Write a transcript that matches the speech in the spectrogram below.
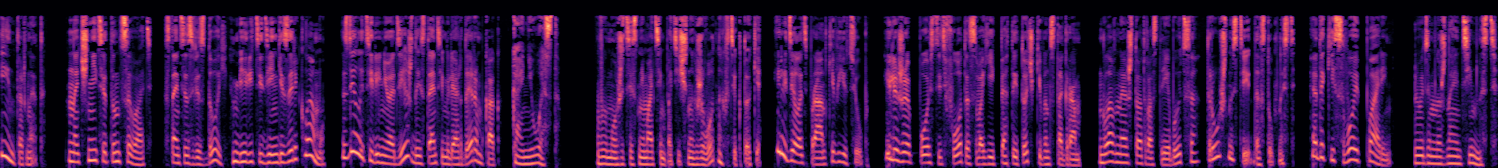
и интернет. Начните танцевать, станьте звездой, берите деньги за рекламу, Сделайте линию одежды и станьте миллиардером, как Канни Уэст. Вы можете снимать симпатичных животных в ТикТоке или делать пранки в YouTube, или же постить фото своей пятой точки в Инстаграм. Главное, что от вас требуется — трушность и доступность. Эдакий свой парень. Людям нужна интимность,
